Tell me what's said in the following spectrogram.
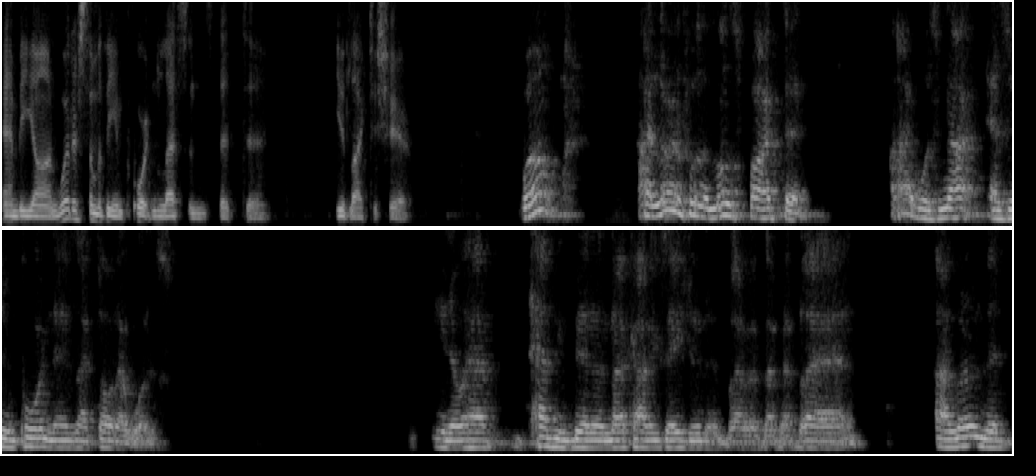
and beyond? What are some of the important lessons that uh, you'd like to share? Well, I learned for the most part that I was not as important as I thought I was. You know, have, having been a narcotics agent and blah, blah, blah, blah, blah. I learned that,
